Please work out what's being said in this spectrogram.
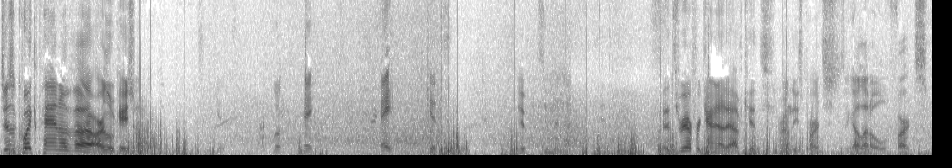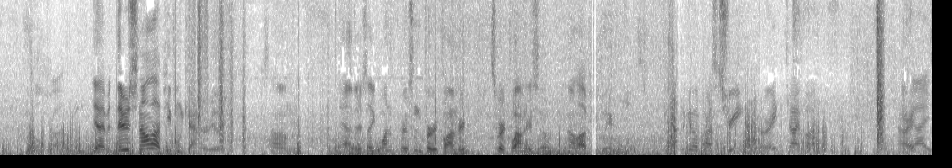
just a quick pan of uh, our location. Look, hey, hey, kids. Yep. Zoom in there. It's rare for Canada to have kids around these parts. We got a lot of old farts. Old. Yeah, but there's not a lot of people in Canada, really. Um, yeah, there's like one person per kilometer, square kilometer, so not a lot of people here. Time to go across the street. All right, by. All right, guys,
